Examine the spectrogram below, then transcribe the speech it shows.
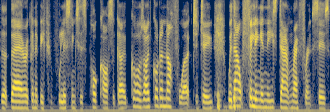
that there are going to be people listening to this podcast that go, God, I've got enough work to do without filling in these damn references.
